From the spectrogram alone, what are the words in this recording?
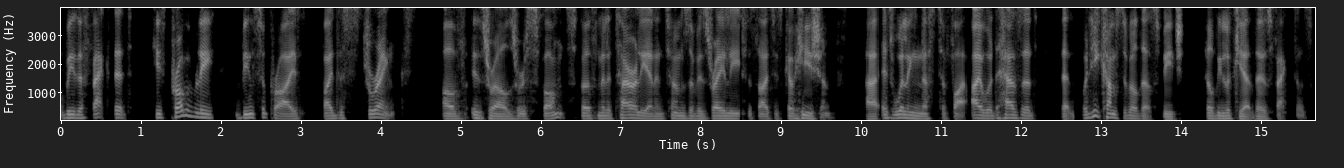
will be the fact that he's probably been surprised by the strength of Israel's response, both militarily and in terms of Israeli society's cohesion, uh, its willingness to fight. I would hazard that when he comes to build that speech, he'll be looking at those factors.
